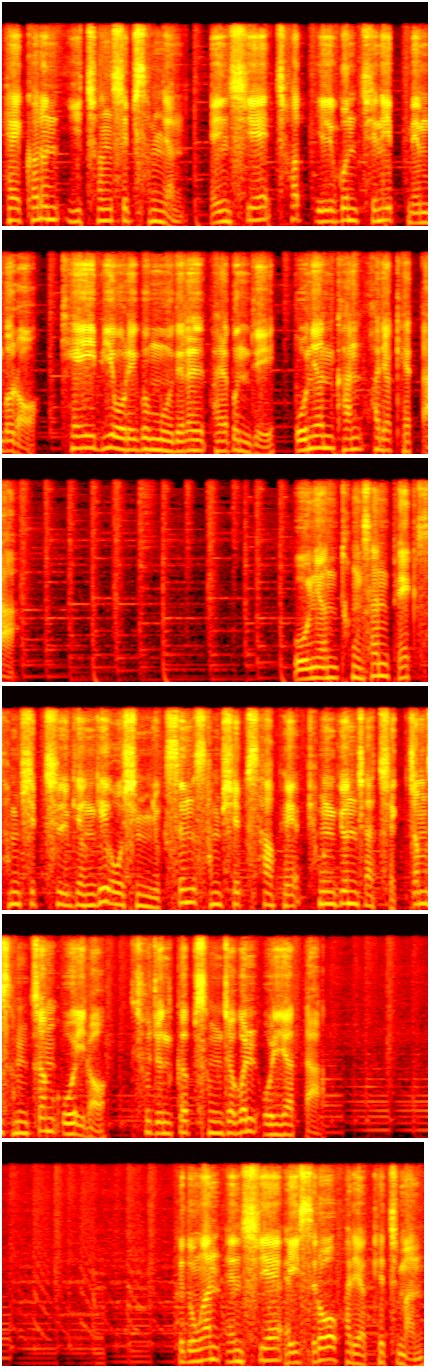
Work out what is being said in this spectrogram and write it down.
해커는 2013년 NC의 첫 1군 진입 멤버로 KBO 리그 무대를 밟은 뒤 5년간 활약했다. 5년 통산 137경기 56승 34패 평균 자책점 3.51로 수준급 성적을 올렸다. 그동안 NC의 에이스로 활약했지만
